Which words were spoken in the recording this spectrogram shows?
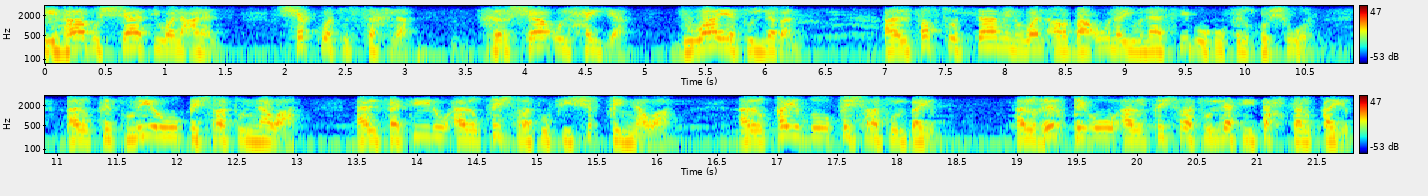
إهاب الشاة والعنز شكوة السخلة خرشاء الحية دواية اللبن. الفصل الثامن والأربعون يناسبه في القشور. القطمير قشرة النوى. الفتيل القشرة في شق النوى. القيض قشرة البيض. الغرقئ القشرة التي تحت القيض.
